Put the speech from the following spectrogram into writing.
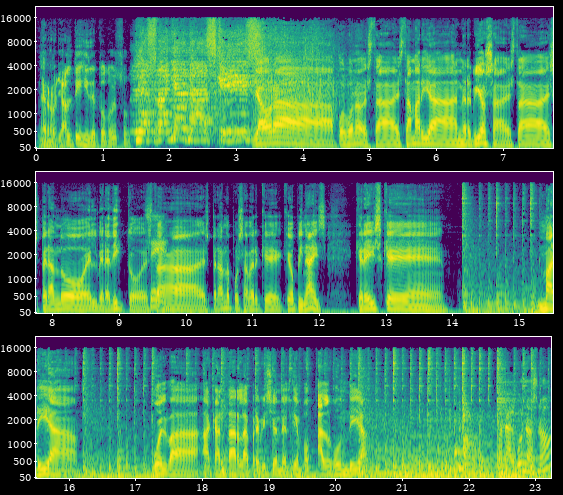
De royalties y de todo eso. Las mañanas Kiss. Y ahora, pues bueno, está, está María nerviosa, está esperando el veredicto, Sí. está esperando pues a ver qué, qué opináis. ¿Queréis que María vuelva a cantar la previsión del tiempo algún día? Bueno, algunos, ¿no?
